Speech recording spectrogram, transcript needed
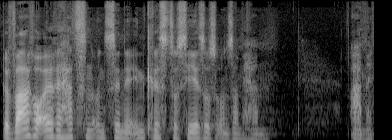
bewahre eure Herzen und Sinne in Christus Jesus, unserem Herrn. Amen.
